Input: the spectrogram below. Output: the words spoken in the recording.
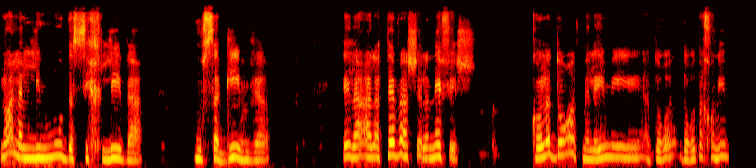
לא על הלימוד השכלי והמושגים, וה... אלא על הטבע של הנפש. כל הדורות מלאים מהדורות האחרונים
